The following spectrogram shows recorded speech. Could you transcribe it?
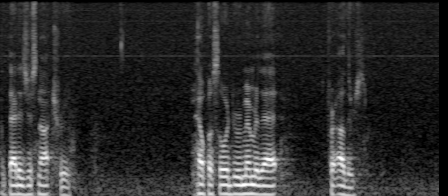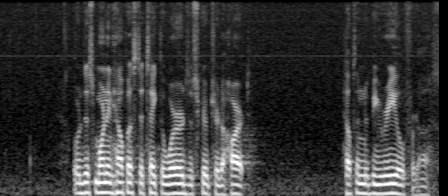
that that is just not true. Help us, Lord, to remember that for others. Lord, this morning, help us to take the words of Scripture to heart. Help them to be real for us.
